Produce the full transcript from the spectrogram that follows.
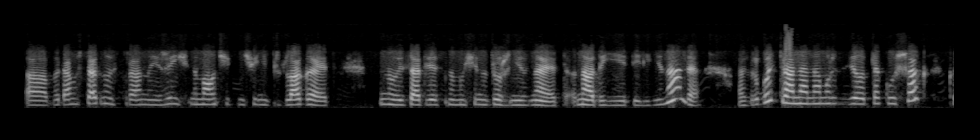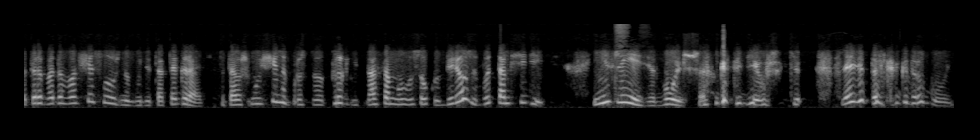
А, потому что, с одной стороны, женщина молчит, ничего не предлагает, ну и, соответственно, мужчина тоже не знает, надо ей это или не надо. А с другой стороны, она может сделать такой шаг, который потом вообще сложно будет отыграть. Потому что мужчина просто прыгнет на самую высокую березу и будет там сидеть. И не слезет больше к этой девушке. Слезет только к другой.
